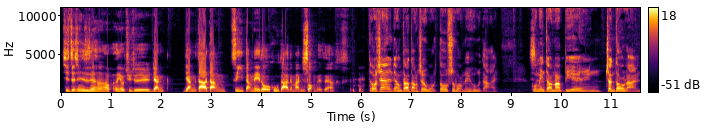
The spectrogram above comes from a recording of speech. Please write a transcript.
其实这件事情很好，很有趣，就是两两大党自己党内都互打的蛮爽的这样。对啊，现在两大党这往都是往内互打、欸，国民党那边战斗蓝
